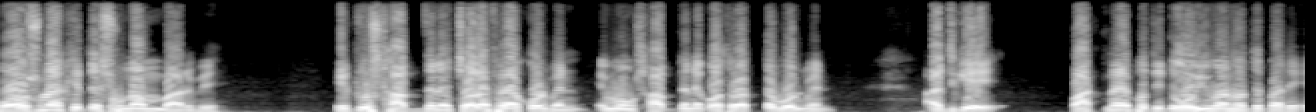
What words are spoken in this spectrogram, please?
পড়াশোনার ক্ষেত্রে সুনাম বাড়বে। একটু সাবধানে চলাফেরা করবেন এবং সাবধানে কথাবার্তা বলবেন। আজকে পার্টনারের প্রতি একটু অভিমান হতে পারে।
